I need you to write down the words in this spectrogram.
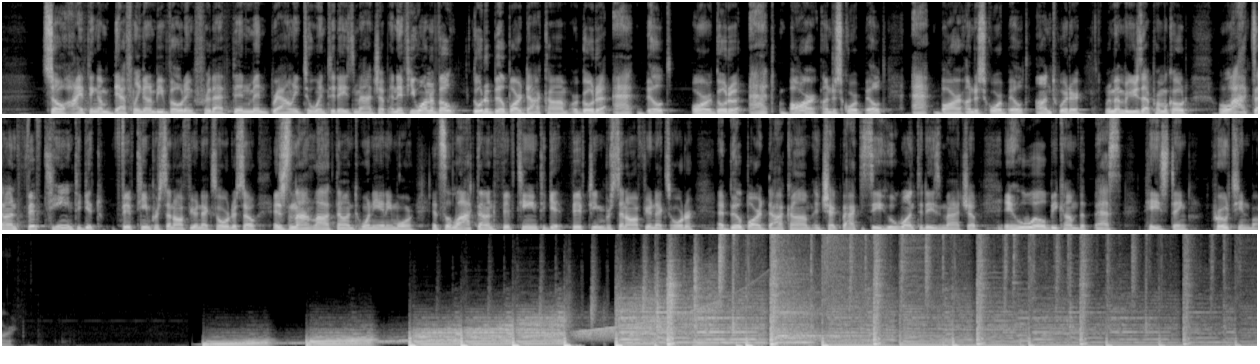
So I think I'm definitely going to be voting for that thin mint brownie to win today's matchup. And if you want to vote, go to builtbar.com or go to at built or go to at bar underscore built at bar underscore built on Twitter. Remember, use that promo code locked on 15 to get 15% off your next order. So it's not locked on 20 anymore. It's locked on 15 to get 15% off your next order at builtbar.com and check back to see who won today's matchup and who will become the best tasting protein bar.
